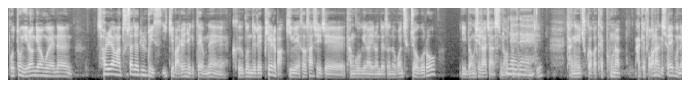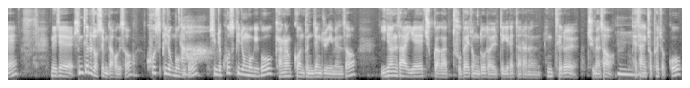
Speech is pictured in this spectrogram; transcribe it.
보통 이런 경우에는 선량한 투자자들도 있, 기 마련이기 때문에 그분들의 피해를 막기 위해서 사실 이제 당국이나 이런 데서는 원칙적으로 이 명시를 하지 않습니다. 어떤 네네. 종목인지 당연히 주가가 대폭락하게 뻔하기 그렇죠. 때문에 근데 이제 힌트를 줬습니다. 거기서 코스피 종목이고 아. 심지어 코스피 종목이고 경영권 분쟁 중이면서 2년 사이에 주가가 두 배 정도 널뛰기를 했다라는 힌트를 주면서 음. 대상이 좁혀졌고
